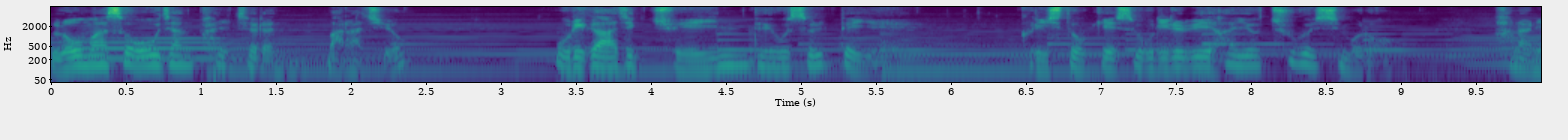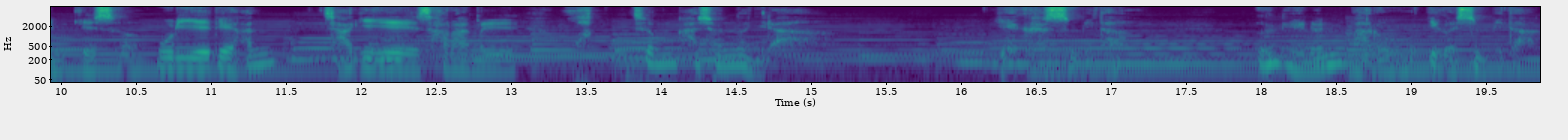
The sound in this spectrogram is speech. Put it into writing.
로마서 5장 8절은 말하지요. 우리가 아직 죄인 되었을 때에 그리스도께서 우리를 위하여 죽으심으로 하나님께서 우리에 대한 자기의 사랑을 확정하셨느니라. 예, 그렇습니다. 은혜는 바로 이것입니다.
